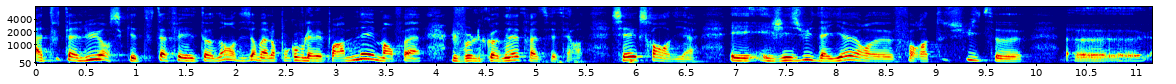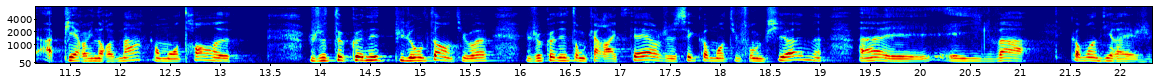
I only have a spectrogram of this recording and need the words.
à toute allure, ce qui est tout à fait étonnant, en disant, mais alors pourquoi vous l'avez pas amené Mais enfin, je veux le connaître, etc. C'est extraordinaire. Et, Jésus, d'ailleurs, euh, fera tout de suite euh, euh, à Pierre une remarque en montrant, je te connais depuis longtemps, tu vois, je connais ton caractère, je sais comment tu fonctionnes, hein, et, et il va, comment dirais-je,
